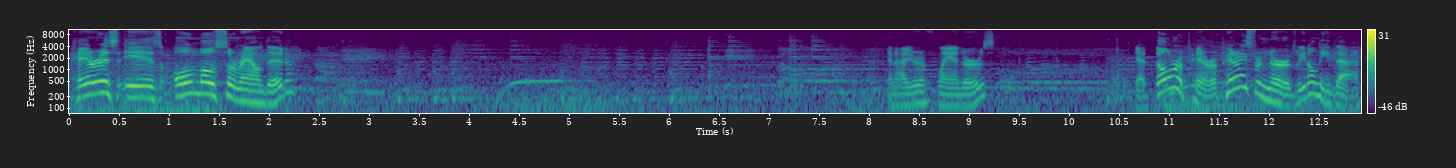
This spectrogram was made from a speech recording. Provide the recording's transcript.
Paris is almost surrounded. And now you're in Flanders. Yeah, don't repair. Repairing's for nerds. We don't need that.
